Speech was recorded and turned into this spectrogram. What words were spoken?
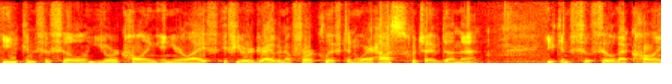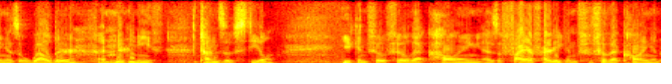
You can fulfill your calling in your life if you are driving a forklift in a warehouse, which I've done that. You can fulfill that calling as a welder underneath tons of steel. You can fulfill that calling as a firefighter. You can fulfill that calling in,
